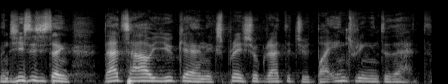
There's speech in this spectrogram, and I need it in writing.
And Jesus is saying, that's how you can express your gratitude by entering into that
